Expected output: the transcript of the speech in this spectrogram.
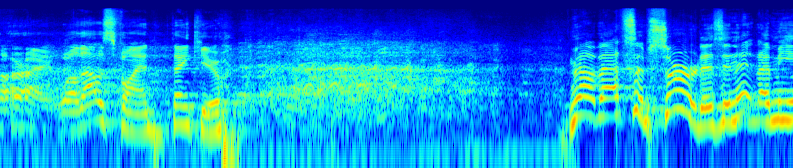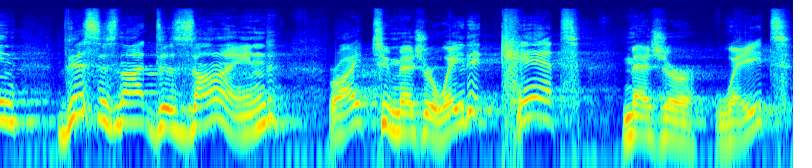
All right. Well, that was fun. Thank you. Now, that's absurd, isn't it? I mean, this is not designed, right, to measure weight. It can't measure weight.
